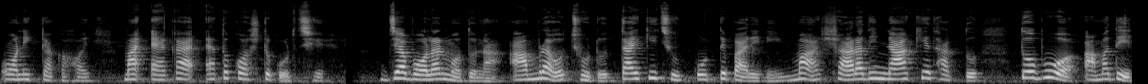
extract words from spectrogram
অনেক টাকা হয়। মা একা এত কষ্ট করছে। যা বলার মতো না, আমরাও ছোট, তাই কিছু করতে পারিনি। মা সারাদিন না খেয়ে থাকতো, তবুও আমাদের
